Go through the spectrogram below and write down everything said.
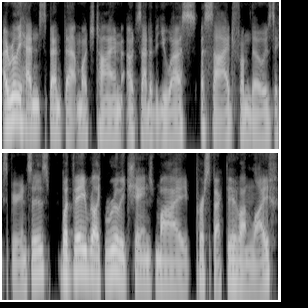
i really hadn't spent that much time outside of the us aside from those experiences but they like really changed my perspective on life.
